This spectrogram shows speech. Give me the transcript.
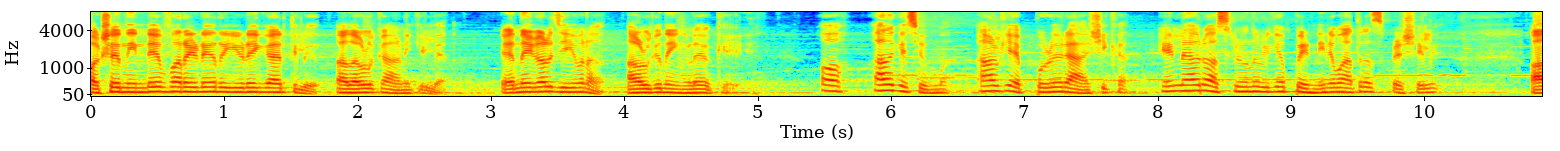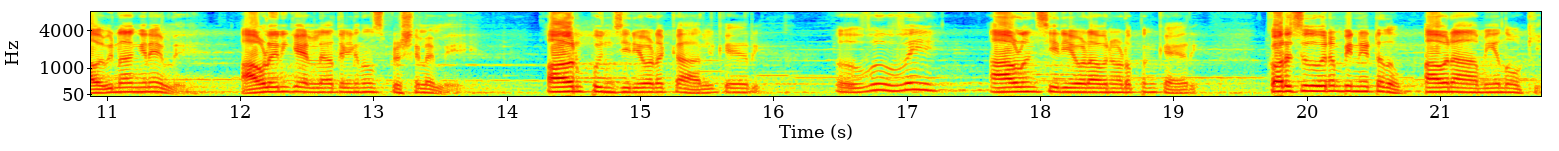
പക്ഷെ നിന്റെയും ഫറയുടെയും റീയുടെയും കാര്യത്തിൽ അത് അവൾ കാണിക്കില്ല. എന്നേക്കാൾ ജീവന അവൾക്ക് നിങ്ങളെയൊക്കെ. ഓ അതൊക്കെ ചുമ്മാ. അവൾക്ക് എപ്പോഴും ഒരു ആശിക്ക. എല്ലാവരും അസുഖം എന്ന് വിളിക്കാൻ പെണ്ണിന് മാത്രം സ്പെഷ്യൽ അത് പിന്നെ അങ്ങനെയല്ലേ? അവൾ എനിക്ക് എല്ലാത്തിൽ നിന്നും സ്പെഷ്യൽ അല്ലേ? അവൻ പുഞ്ചിരിയോടെ കാറിൽ കയറി. വേ അവളും ചിരിയോടെ അവനോടൊപ്പം കയറി. കുറച്ചു ദൂരം പിന്നിട്ടതും അവൻ ആമിയെ നോക്കി.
